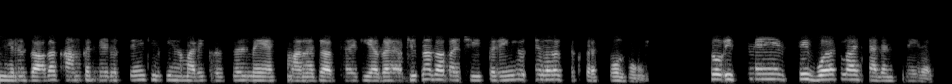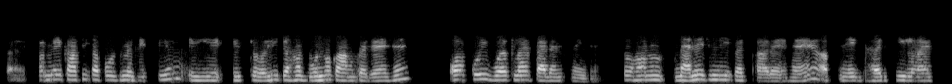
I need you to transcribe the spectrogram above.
मेरा ज़्यादा काम करने लगते हैं क्योंकि हमारे कल्चर में ऐसा माना जाता है कि अगर आप जितना ज़्यादा अचीव करेंगे, उतने ज़्यादा सक्सेसफुल होंगे। तो इसमें फिर वर्क लाइफ बैलेंस नहीं रहता है। तो मैं काफ़ी सपोज़ में देखती हूँ ये स्टोरी जहाँ दोनों काम कर रहे हैं और कोई वर्क लाइफ बैलेंस नहीं है। तो हम मैनेज नहीं कर पा रहे हैं अपने घर की लाइफ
